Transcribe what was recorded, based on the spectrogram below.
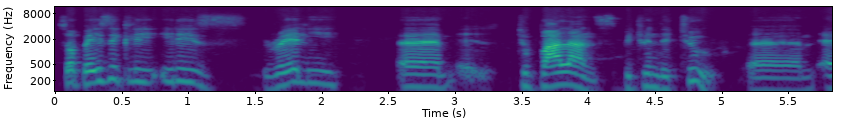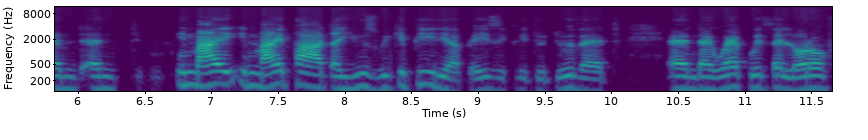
So basically it is really um, to balance between the two. Um, and and in my in my part, I use Wikipedia basically to do that. And I work with a lot of uh,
